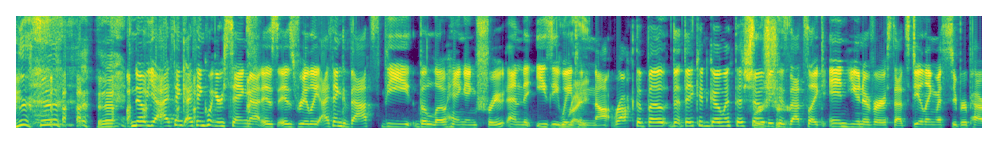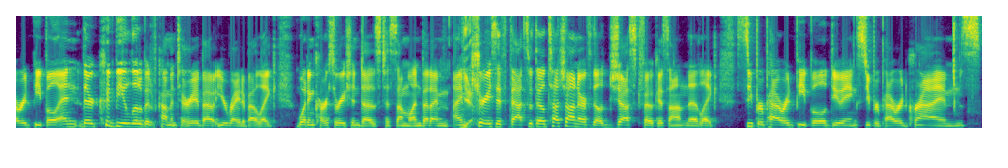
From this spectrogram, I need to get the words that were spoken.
no, yeah, I think I think what you're saying, Matt, is is really I think that's the the low hanging fruit and the easy way Right. to not rock the boat that they could go with this show For because sure. that's like in universe that's dealing with superpowered people and there could be a little bit of commentary about you're right about like what incarceration does to someone, but I'm I'm Yeah. curious if that's what they'll touch on or if they'll just focus on the like superpowered people doing superpowered crimes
